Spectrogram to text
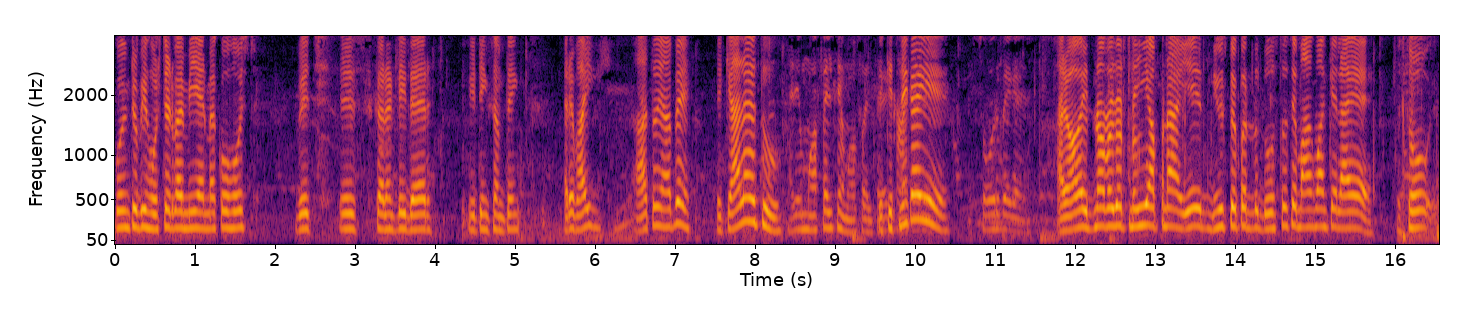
going to be hosted by me and my co host which is currently there eating something अरे भाई आ तो यहाँ पे। ये क्या लाया तू? अरे मोफल से मोफल से। कितने का है ये? सौ रुपए का है। अरे भाई इतना बजट नहीं है अपना ये न्यूज़पेपर दोस्तों से मांग मांग के लाए हैं। सो so,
